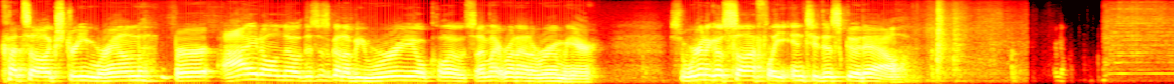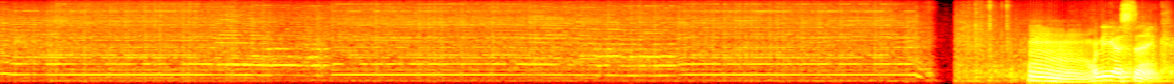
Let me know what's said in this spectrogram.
Kutzall Extreme Round burr. I don't know, this is gonna be real close. I might run out of room here. So we're going to go softly into this good owl. Hmm, what do you guys think?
